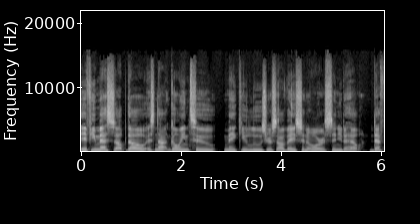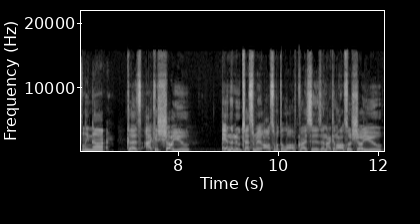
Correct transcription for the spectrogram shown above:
If you mess up, though, it's not going to make you lose your salvation or send you to hell. Definitely not. Because I can show you in the New Testament also what the law of Christ is, and I can also show you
